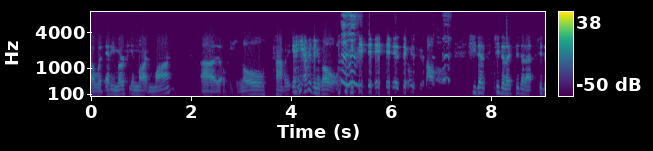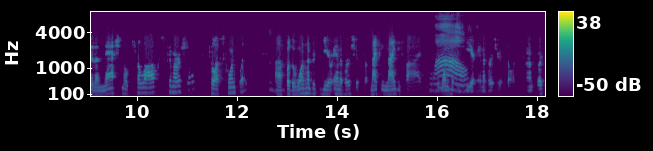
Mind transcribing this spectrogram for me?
uh, with Eddie Murphy and Martin Lawrence, uh, which is an old comedy. Everything is old. it's, all old. She did she did a she did a she did a national Kellogg's commercial, Kellogg's cornflakes uh, Mhm. for the 100 year anniversary of 1995, the Wow. 100 year anniversary of Kellogg's concert,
